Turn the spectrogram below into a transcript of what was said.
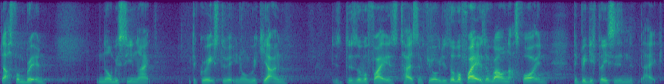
That's from Britain. You know, we've seen like the greats do it, you know, Ricky Hatton. There's, there's other fighters, Tyson Fury. There's other fighters around that's fought in the biggest places in the, like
